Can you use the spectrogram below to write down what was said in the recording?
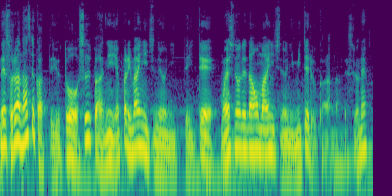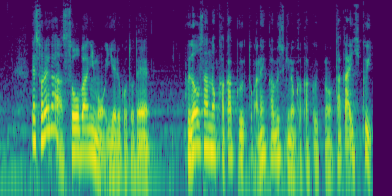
で、それはなぜかっていうと、スーパーにやっぱり毎日のように行っていて、もやしの値段を毎日のように見てるからなんですよね。で、それが相場にも言えることで、不動産の価格とかね、株式の価格の高い低い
